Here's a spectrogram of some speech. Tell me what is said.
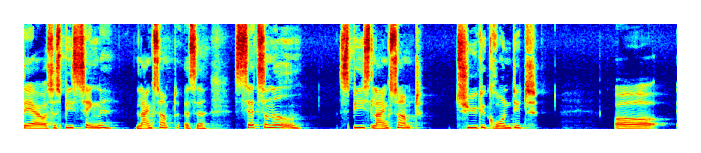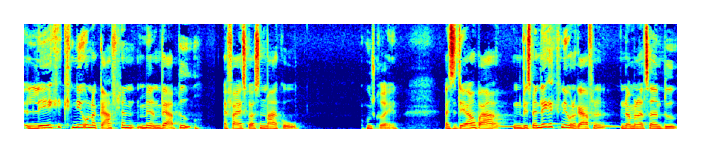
det er også at spise tingene langsomt. Altså sæt sig ned, spis langsomt, tykke grundigt, og lægge kniven og gaflen mellem hver bid, er faktisk også en meget god huskeregel. Altså det er jo bare, hvis man lægger kniven og gaflen, når man har taget en bid,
